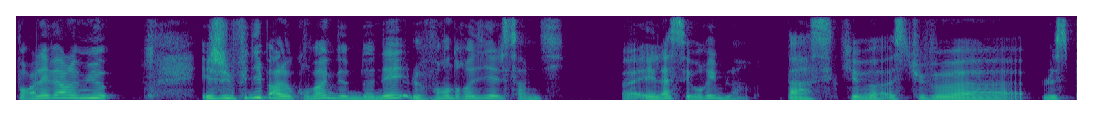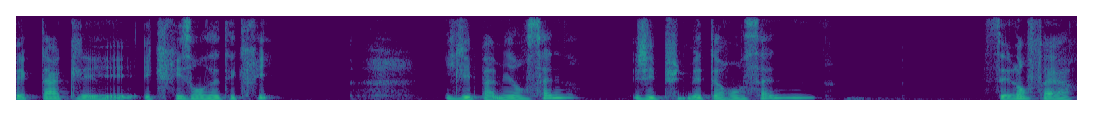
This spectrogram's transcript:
pour aller vers le mieux. Et j'ai fini par le convaincre de me donner le vendredi et le samedi. Euh, et là, c'est horrible. Hein, parce que, euh, si tu veux, euh, le spectacle est écrit sans être écrit. Il n'est pas mis en scène. J'ai plus de metteur en scène. C'est l'enfer.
